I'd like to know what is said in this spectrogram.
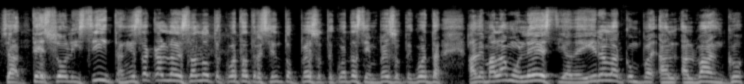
O sea, te solicitan. Esa carta de saldo te cuesta 300 pesos, te cuesta 100 pesos, te cuesta. Además, la molestia de ir a la al, al banco.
